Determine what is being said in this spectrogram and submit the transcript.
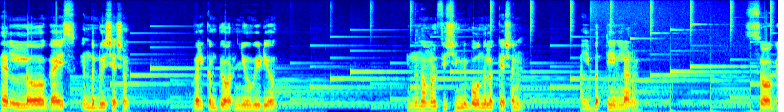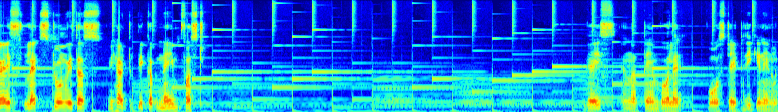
ഹലോ ഗൈസ് എന്തുണ്ട് വിശേഷം? Welcome to our new video ഇന്ന് നമ്മൾ ഫിഷിങ്ങിന് പോകുന്ന ലൊക്കേഷൻ അൽബത്തീനിലാണ്. So guys let's tune with us we have to pick up name first guys എന്നത്തെയും പോലെ പോസ്റ്റ് ആയിട്ടിരിക്കുകയാണ് ഞങ്ങൾ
